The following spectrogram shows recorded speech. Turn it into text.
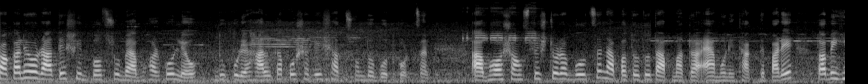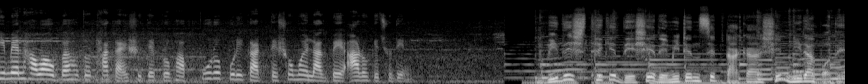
সকালে ও রাতে শীতবস্ত্র ব্যবহার করলেও দুপুরে হালকা পোশাকে স্বাচ্ছন্দ্য বোধ করছেন। আবহাওয়া সংশ্লিষ্টরা বলছেন, আপাতত তাপমাত্রা এমনই থাকতে পারে। তবে হিমেল হাওয়া অব্যাহত থাকায় শীতের প্রভাব পুরোপুরি কাটতে সময় লাগবে আরও কিছুদিন। বিদেশ থেকে দেশে রেমিটেন্সের টাকা আসে নিরাপদে।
